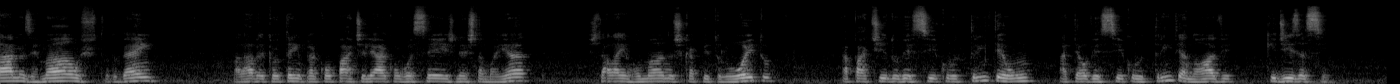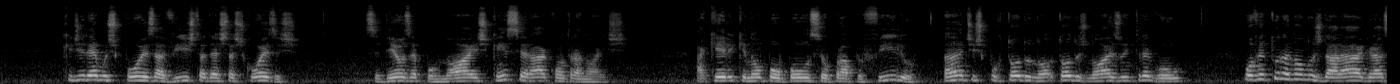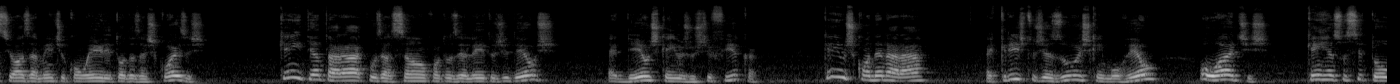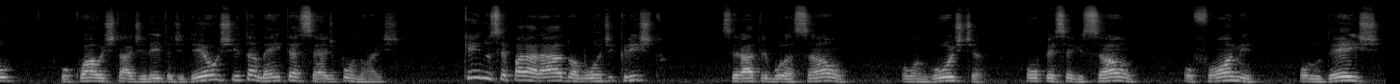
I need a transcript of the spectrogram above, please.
Olá, meus irmãos, tudo bem? A palavra que eu tenho para compartilhar com vocês nesta manhã está lá em Romanos capítulo 8, a partir do versículo 31 até o versículo 39, que diz assim: Que diremos, pois, à vista destas coisas? Se Deus é por nós, quem será contra nós? Aquele que não poupou o seu próprio filho, antes por todo, todos nós o entregou Porventura não nos dará graciosamente com ele todas as coisas? Quem intentará acusação contra os eleitos de Deus? É Deus quem os justifica. Quem os condenará? É Cristo Jesus quem morreu? Ou antes, quem ressuscitou, o qual está à direita de Deus e também intercede por nós? Quem nos separará do amor de Cristo? Será tribulação, ou angústia, ou perseguição, ou fome, ou nudez,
